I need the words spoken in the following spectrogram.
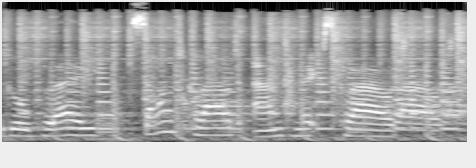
Google Play, SoundCloud, and Mixcloud.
